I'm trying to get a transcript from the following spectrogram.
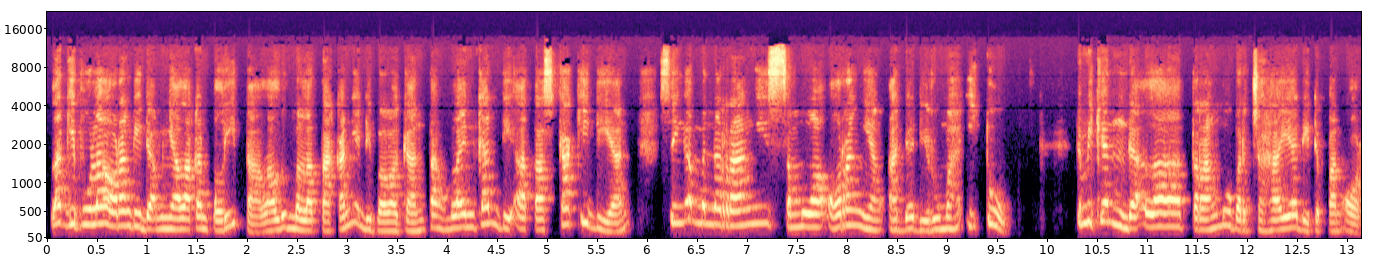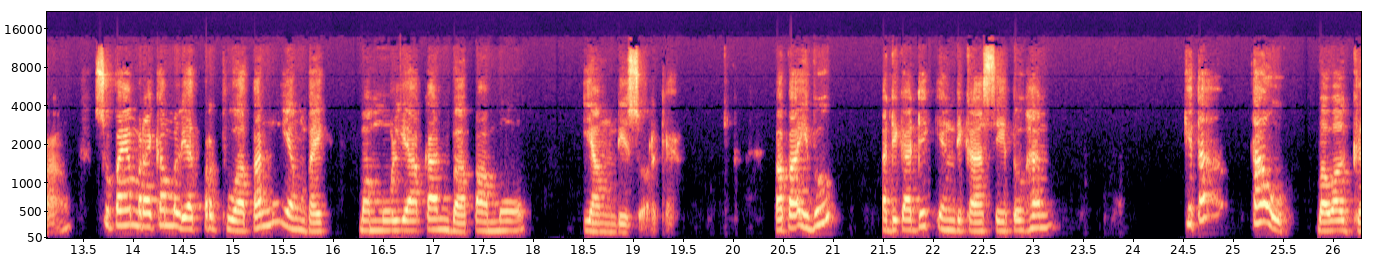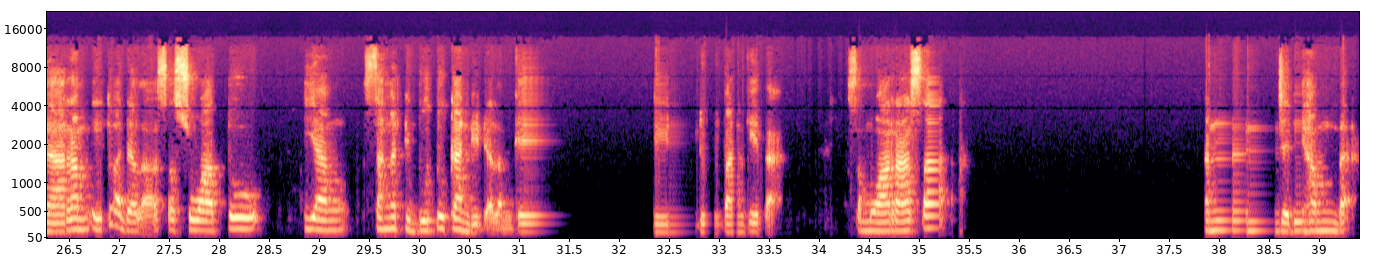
Lagi pula orang tidak menyalakan pelita lalu meletakkannya di bawah gantang, melainkan di atas kaki Dian sehingga menerangi semua orang yang ada di rumah itu. Demikian hendaklah terangmu bercahaya di depan orang, supaya mereka melihat perbuatanmu yang baik, memuliakan Bapamu yang di surga. Bapak Ibu, adik-adik yang dikasih Tuhan, kita tahu bahwa garam itu adalah sesuatu yang sangat dibutuhkan di dalam kehidupan kita. Semua rasa menjadi hamba.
